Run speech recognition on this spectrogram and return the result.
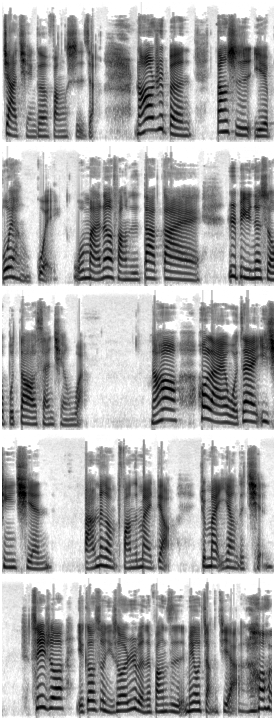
价钱跟方式这样，然后日本当时也不会很贵，我买那个房子大概日币那时候不到三千万，然后后来我在疫情前把那个房子卖掉，就卖一样的钱。所以说，也告诉你说，日本的房子没有涨价，然后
